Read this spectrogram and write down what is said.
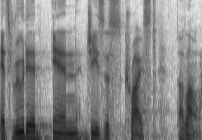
It's rooted in Jesus Christ alone.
